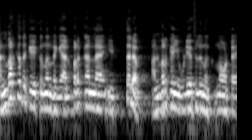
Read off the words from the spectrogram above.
അൻവർക്ക് ഇത് കേൾക്കുന്നുണ്ടെങ്കിൽ അൻവർക്ക് തന്നെ ഇത്തരം അൻവർക്ക് യു ഡി എഫിൽ നിൽക്കുന്നോട്ടെ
